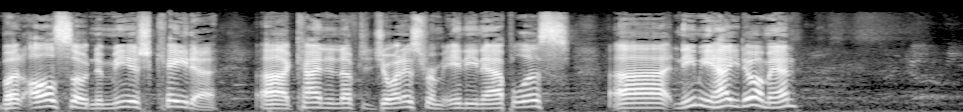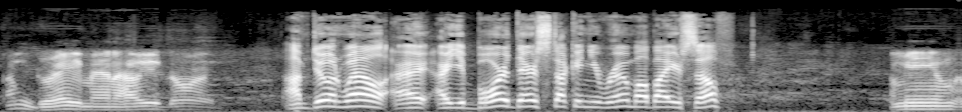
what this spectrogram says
but also Neemias Queta, uh, kind enough to join us from Indianapolis. Uh, Nemi, how you doing, man? I'm great, man. How you doing? I'm doing well. Are, are you bored there, stuck in your room all by yourself? I mean,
